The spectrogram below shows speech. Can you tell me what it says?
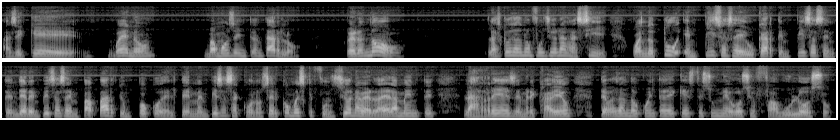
así que, bueno, vamos a intentarlo. Pero no, las cosas no funcionan así. Cuando tú empiezas a educarte, empiezas a entender, empiezas a empaparte un poco del tema, empiezas a conocer cómo es que funciona verdaderamente las redes de mercadeo, te vas dando cuenta de que este es un negocio fabuloso.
